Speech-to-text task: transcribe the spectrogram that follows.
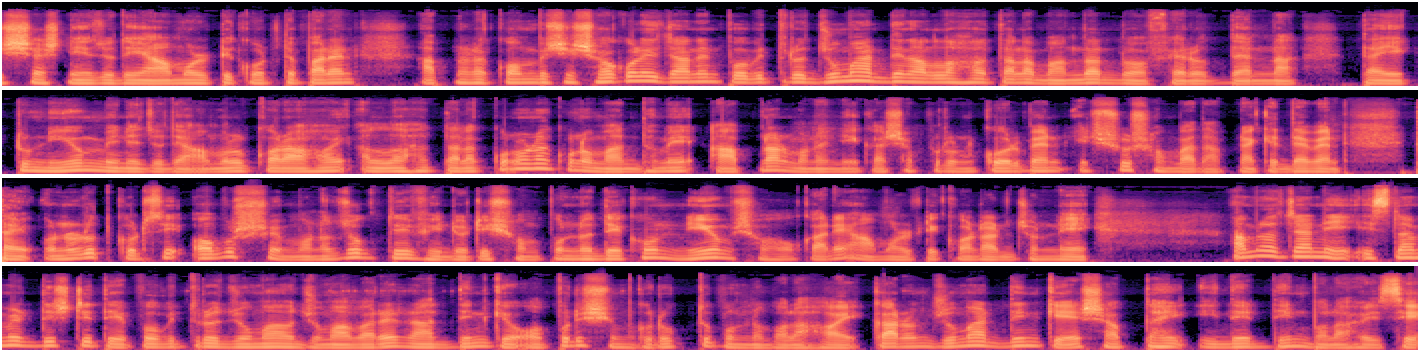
বিশ্বাস নিয়ে যদি এই আমলটি করতে পারেন। আপনারা কম বেশি সকলেই জানেন, পবিত্র জুমার দিন আল্লাহ তালা বান্দার দোয়া ফেরত দেন না। তাই একটু নিয়ম মেনে যদি আমল করা হয়, আল্লাহ তালা কোনো না কোনো মাধ্যমে আপনার মনে নিকাশা পূরণ করবেন, এর সুসংবাদ আপনাকে দেবেন। তাই অনুরোধ করছি, অবশ্যই মনোযোগ দিয়ে ভিডিওটি সম্পূর্ণ দেখুন, নিয়ম সহকারে আমলটি করার জন্যে। আমরা জানি ইসলামের দৃষ্টিতে পবিত্র জুমা ও জুমাবারের রাত দিনকে অপরিসীম গুরুত্বপূর্ণ বলা হয়, কারণ জুমার দিনকে সাপ্তাহিক ঈদের দিন বলা হয়েছে।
